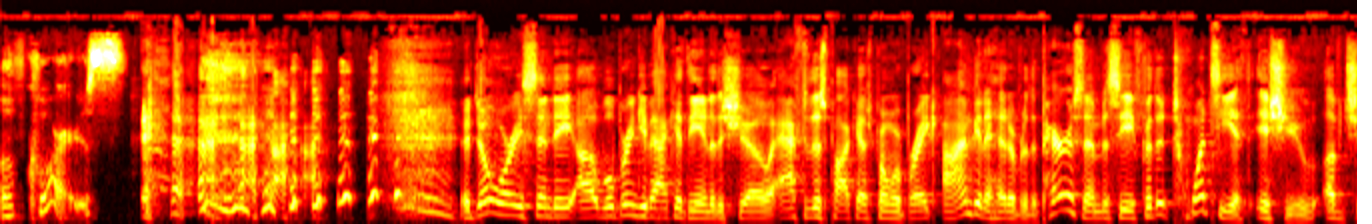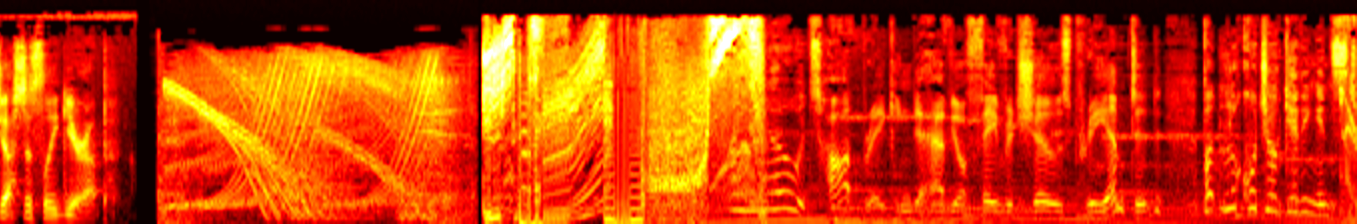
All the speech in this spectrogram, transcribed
of course. Don't worry, Cindy. Uh, we'll bring you back at the end of the show. After this podcast promo break, I'm going to head over to the Paris Embassy for the 20th issue of Justice League Europe. I know it's heartbreaking to have your favorite shows preempted, but look what you're getting instead.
